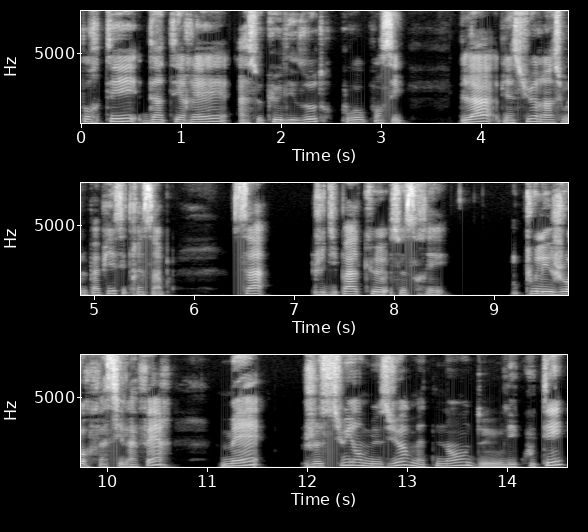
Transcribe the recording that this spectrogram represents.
porter d'intérêt à ce que les autres pourraient penser. Là, bien sûr, hein, sur le papier, c'est très simple. Ça, je dis pas que ce serait tous les jours facile à faire, mais je suis en mesure maintenant de l'écouter,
